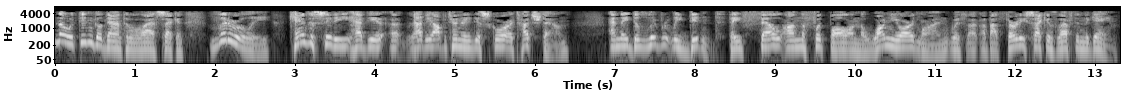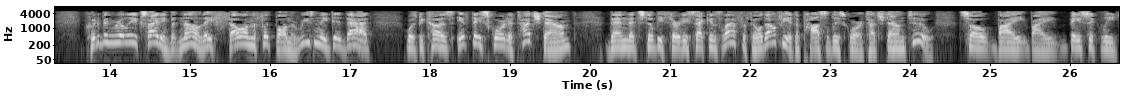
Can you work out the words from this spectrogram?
No, it didn't go down to the last second. Literally, Kansas City had the uh, had the opportunity to score a touchdown, and they deliberately didn't. They fell on the football on the one yard line with uh, about 30 seconds left in the game. Could have been really exciting, but no, they fell on the football, and the reason they did that was because if they scored a touchdown, then there'd still be 30 seconds left for Philadelphia to possibly score a touchdown too. So by by basically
